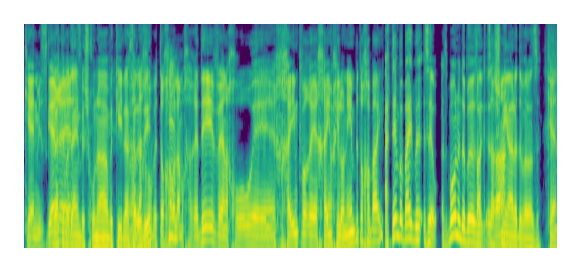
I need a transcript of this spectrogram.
כן מסגרת. ואתם עדיין בשכונה וקהילה חרדית? אנחנו בתוך כן. העולם החרדי ואנחנו uh, חיים כבר uh, חיים חילוניים בתוך הבית. אתם בבית, ב... זהו, אז בואו נדבר על שנייה על הדבר הזה. כן.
